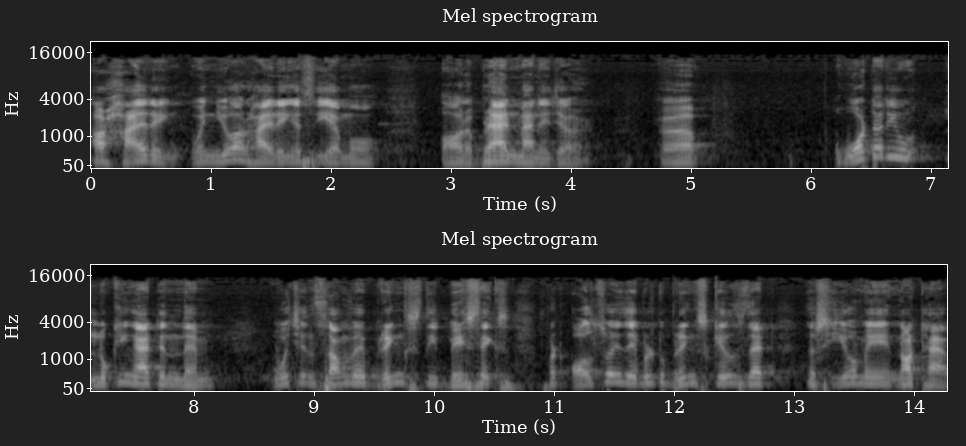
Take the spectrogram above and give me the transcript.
are hiring, when you are hiring a CMO or a brand manager, uh, what are you looking at in them which in some way brings the basics but also is able to bring skills that the CEO may not have?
